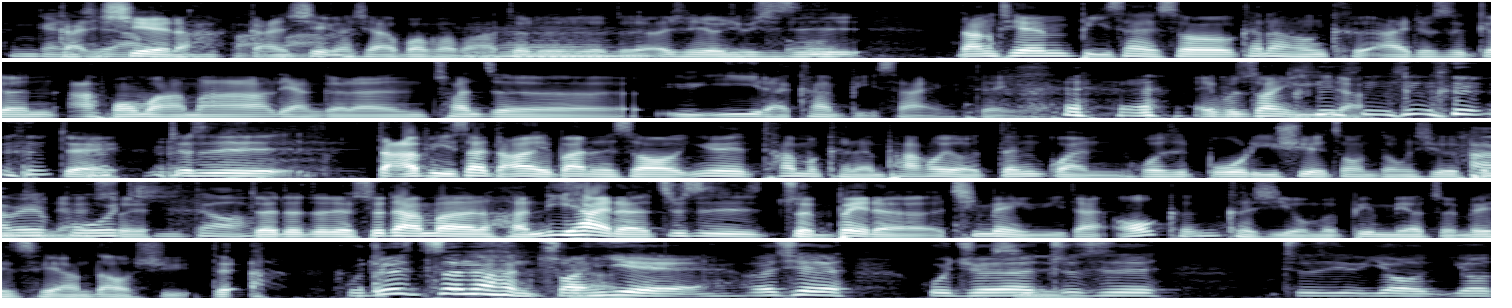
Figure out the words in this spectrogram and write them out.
很感感谢啦，感谢感谢阿鹏爸爸，对对对对，嗯而且尤其没是当天比赛的时候，看到很可爱，就是跟阿婆妈妈两个人穿着雨衣来看比赛，对，哎、不是穿雨衣啦，对，就是打比赛打到一半的时候，因为他们可能怕会有灯管或是玻璃屑这种东西会喷进来，所以。对对对对，所以他们很厉害的，就是准备了轻便雨衣，但哦，很可惜我们并没有准备这样道具，对。啊，我觉得真的很专业，而且我觉得是。就是就是有有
